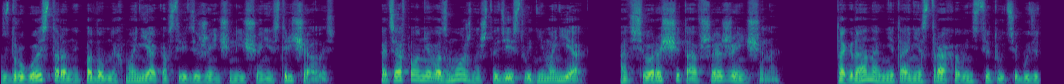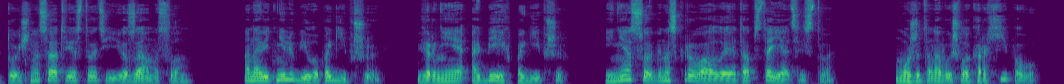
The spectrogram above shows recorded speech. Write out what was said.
С другой стороны, подобных маньяков среди женщин еще не встречалось. Хотя вполне возможно, что действует не маньяк, а все рассчитавшая женщина. Тогда нагнетание страха в институте будет точно соответствовать ее замыслам. Она ведь не любила погибшую, вернее, обеих погибших, и не особенно скрывала это обстоятельство. Может, она вышла к Архипову,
